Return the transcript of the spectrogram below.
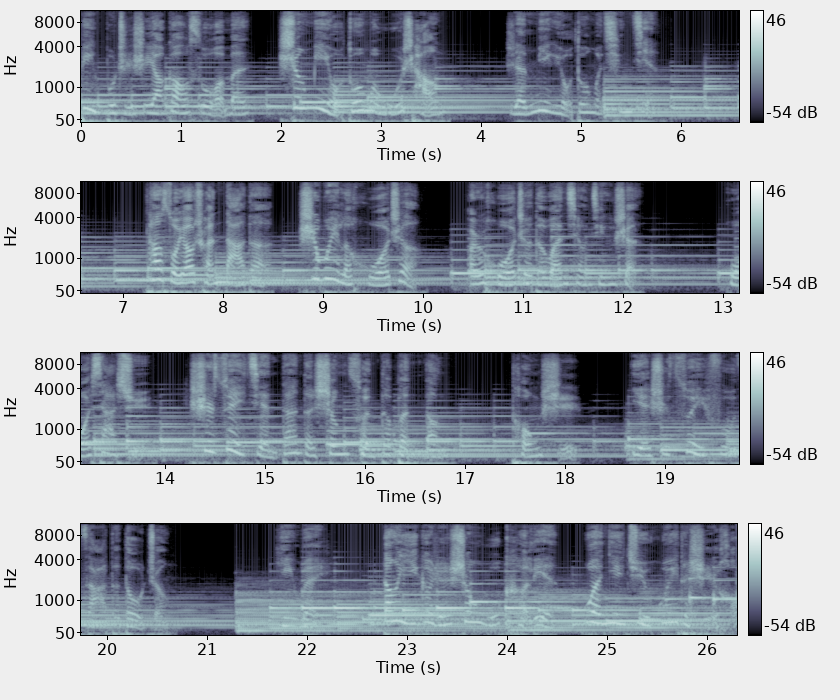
并不只是要告诉我们生命有多么无常，人命有多么轻贱。他所要传达的是为了活着而活着的顽强精神。活下去是最简单的生存的本能，同时，也是最复杂的斗争。因为，一个人生无可恋、万念俱灰的时候，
